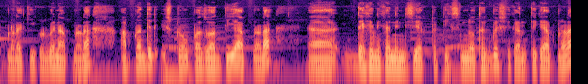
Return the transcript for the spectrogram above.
আপনারা কি করবেন? আপনারা, আপনাদের স্ট্রং পাসওয়ার্ড দিয়ে আপনারা দেখেন এখানে নিচে একটা টিক চিহ্ন থাকবে, সেখান থেকে আপনারা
